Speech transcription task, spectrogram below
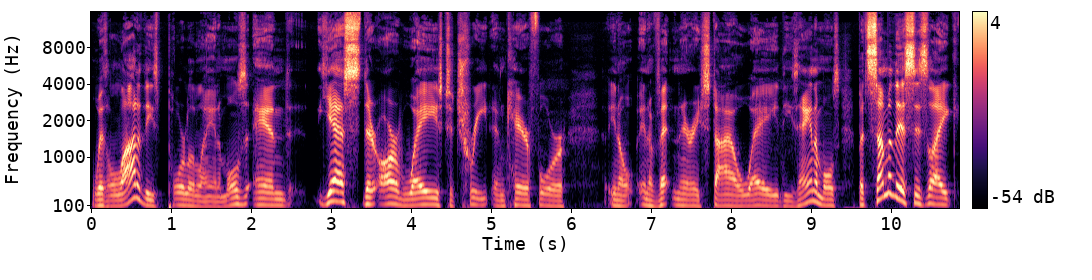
with a lot of these poor little animals. And yes, there are ways to treat and care for, you know, in a veterinary style way, these animals. But some of this is like,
